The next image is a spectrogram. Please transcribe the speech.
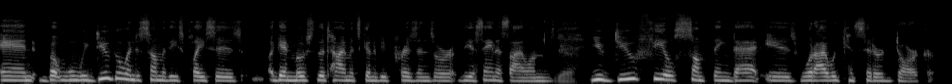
And but when we do go into some of these places again most of the time it's going to be prisons or the insane asylums yeah. you do feel something that is what i would consider darker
